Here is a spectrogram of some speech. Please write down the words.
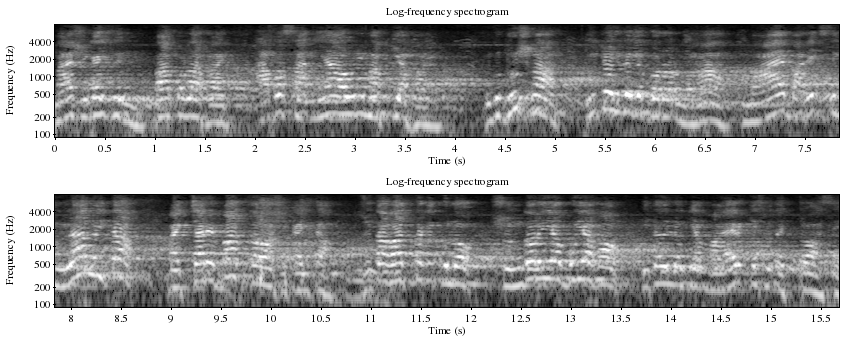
মায়ে শিখাইছিল বা কলা হয়, আবো সানিয়া আউরি মাকিয়া খায় কিন্তু দুষ্মা ইটো ইলেগে করর মা, মায়ে বাড়ির সিংলা লইতা বাচ্চারে ভাত খাওয়া শিখাইতা জুতা ভাত থাকে কুলো সুন্দর ইয়া বুয়া খাও এটা হইল গিয়া মায়ের কিছু দায়িত্ব আছে।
